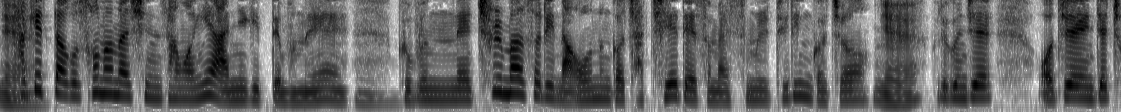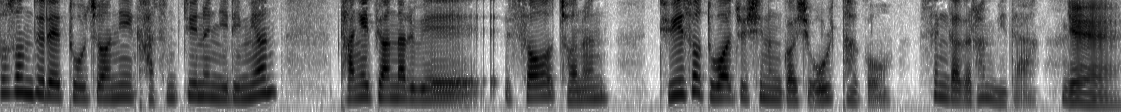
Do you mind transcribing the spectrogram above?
예. 하겠다고 선언하신 상황이 아니기 때문에 음. 그분의 출마설이 나오는 것 자체에 대해서 말씀을 드린 거죠. 예. 그리고 이제 어제 이제 초선들의 도전이 가슴 뛰는 일이면 당의 변화를 위해서 저는 뒤에서 도와주시는 것이 옳다고 생각을 합니다. 예.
